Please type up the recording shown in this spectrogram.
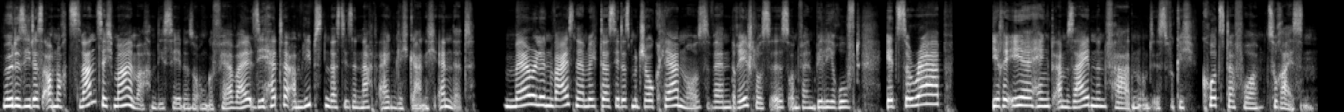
würde sie das auch noch 20 Mal machen, die Szene so ungefähr, weil sie hätte am liebsten, dass diese Nacht eigentlich gar nicht endet. Marilyn weiß nämlich, dass sie das mit Joe klären muss, wenn Drehschluss ist und wenn Billy ruft, It's a wrap. Ihre Ehe hängt am seidenen Faden und ist wirklich kurz davor zu reißen.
